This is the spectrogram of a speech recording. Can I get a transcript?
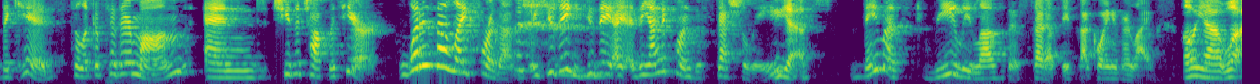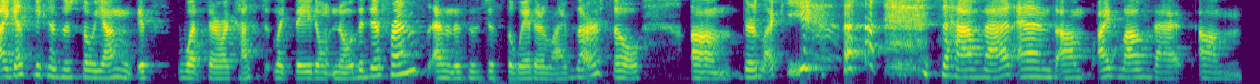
the kids to look up to their mom, and she's a chocolatier. What is that like for them? Like, do they do they I- the youngest ones especially? yes they must really love this setup they've got going in their lives. Oh yeah, well I guess because they're so young, it's what they're accustomed like they don't know the difference and this is just the way their lives are. So um they're lucky to have that and um I love that um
